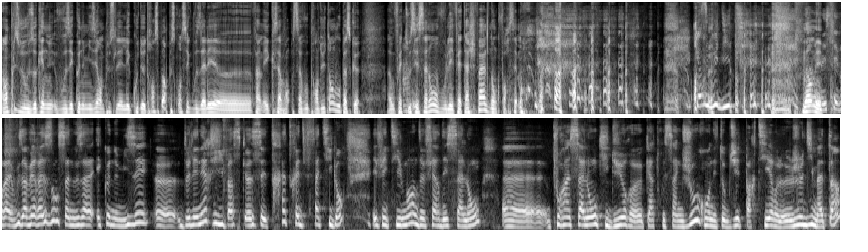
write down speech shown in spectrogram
en plus vous, vous économisez en plus les, coûts de transport parce qu'on sait que vous allez euh, enfin et que ça, ça, vous prend du temps vous parce que euh, vous faites ah tous ces salons vous les faites à cheval donc forcément. Comme vous dites. non, mais, c'est vrai, vous avez raison, ça nous a économisé euh, de l'énergie parce que c'est très très fatigant, effectivement, de faire des salons. Euh, pour un salon qui dure 4 euh, ou 5 jours, on est obligé de partir le jeudi matin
